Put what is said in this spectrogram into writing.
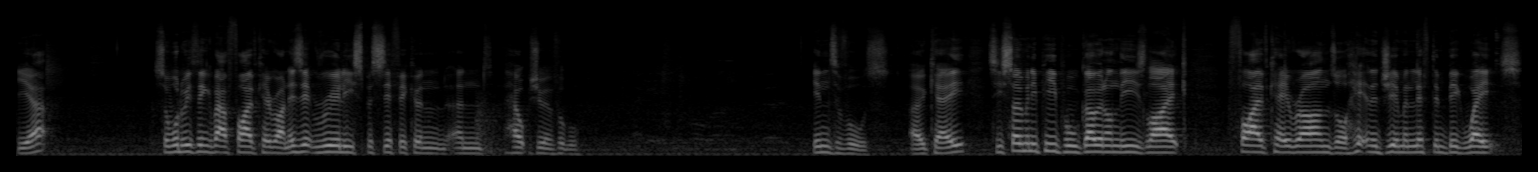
Yeah. So what do we think about 5k run? Is it really specific and, and helps you in football? Intervals. Okay. See so many people going on these like 5k runs or hitting the gym and lifting big weights.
